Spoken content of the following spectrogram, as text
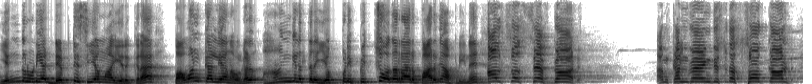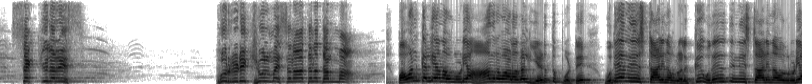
எங்களுடைய டெப்டி சிஎம்மாக இருக்கிற பவன் கல்யாண் அவர்கள் ஆங்கிலத்தில் எப்படி பிச்சு உதறாரு பாருங்க அப்படின்னு. Also safeguard I'm conveying this to the so-called secularists who ridicule my Sanatana Dharma. Pawan Kalyan அவர்களுடைய ஆதரவாளர்கள் எடுத்து போட்டு உதயநிதி ஸ்டாலின் அவர்களுக்கு உதயநிதி ஸ்டாலின் அவர்களுடைய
